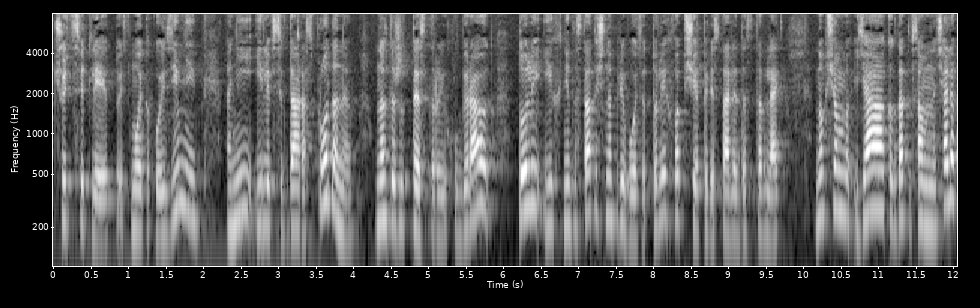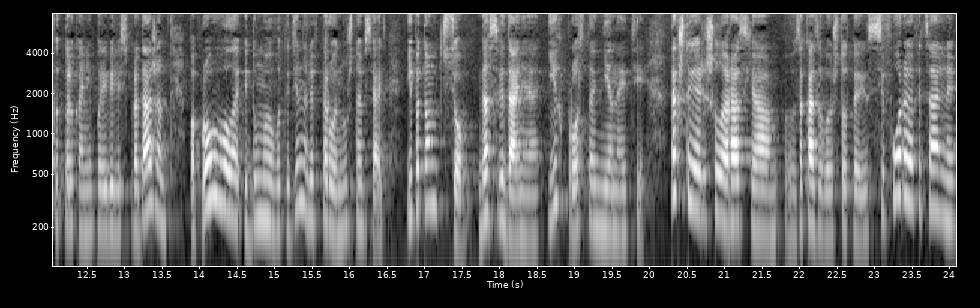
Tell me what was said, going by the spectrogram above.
чуть светлее. То есть мой такой зимний, они или всегда распроданы, у нас даже тестеры их убирают, то ли их недостаточно привозят, то ли их вообще перестали доставлять. Ну, в общем, я когда-то в самом начале, как только они появились в продаже, попробовала и думаю, вот один или второй нужно взять. И потом все, до свидания, их просто не найти. Так что я решила, раз я заказываю что-то из Sephora официальной,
